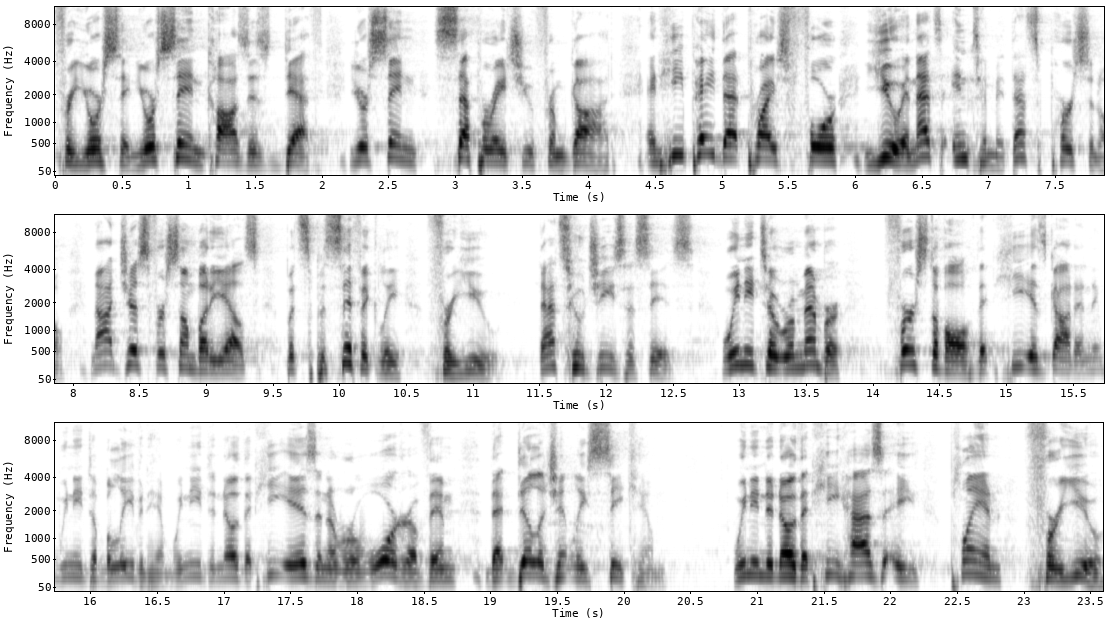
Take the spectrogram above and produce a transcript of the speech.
for your sin. Your sin causes death. Your sin separates you from God. And He paid that price for you. And that's intimate, that's personal, not just for somebody else, but specifically for you. That's who Jesus is. We need to remember, first of all, that He is God, and we need to believe in Him. We need to know that He is and a rewarder of them that diligently seek Him. We need to know that He has a plan for you,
